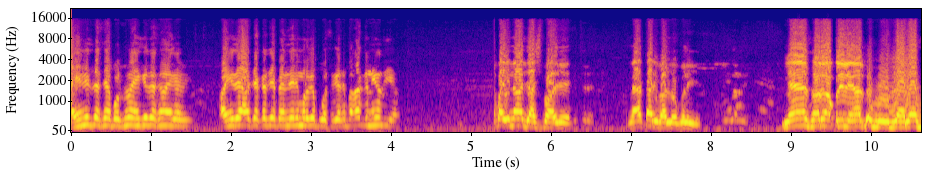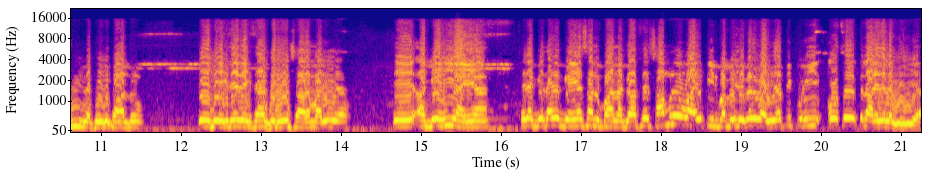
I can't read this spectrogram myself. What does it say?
ਅਸੀਂ ਨਹੀਂ ਦੱਸਿਆ ਪੁਲਿਸ ਨੂੰ ਅਸੀਂ ਕੀ ਦੱਸਣਾ ਹੈਗਾ ਵੀ? ਅਸੀਂ ਤੇ ਆ ਚੱਕਰ 'ਚ ਪੈਂਦੇ ਨਹੀਂ ਕੇ ਪੁੱਛ ਕੇ ਪਤਾ ਕਿੰਨੀ ਹੁੰਦੀ ਆ। ਭਾਈ ਨਾ ਜਸ਼ਪਾਲ ਜੀ। ਮੈਂ ਧਾਰੀਵਾਲ ਲੋਕਲ ਮੈਂ ਸਰ ਆਪਣੇ ਨਹਿਰ ਤੋਂ ਫਰੂਟ ਲੈ ਰਿਹਾ ਸੀ ਲੱਖੇ ਦੁਕਾਨ ਤੋਂ। ਤੇ ਦੇਖਦੇ ਦੇਖਦਾ ਗੁਰੂ ਨੇ ਛਾਲ ਮਾਰੀ ਆ। ਤੇ ਅੱਗੇ ਹੀ ਆਏ ਆ। ਫਿਰ ਅੱਗੇ ਤੱਕ ਗਏ ਆ, ਸਾਨੂੰ ਪਤਾ ਲੱਗਾ। ਫਿਰ ਸਾਹਮਣੇ ਆਵਾਜ਼ ਪੀਰ ਬਾਬੇ ਦੀ ਜਗ੍ਹਾ ਤੋਂ ਆਈ ਆ, ਵੀ ਕੁੜੀ ਉੱਥੇ ਕਿਨਾਰੇ ਤੇ ਲੱਗੀ ਆ।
